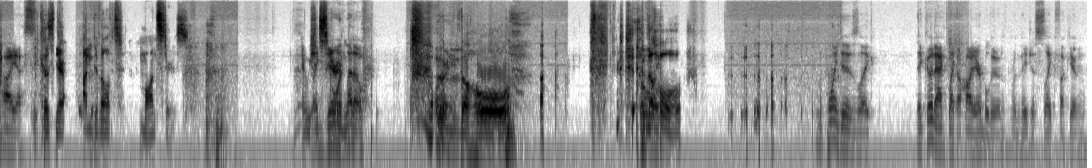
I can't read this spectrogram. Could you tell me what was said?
Ah, yes. because they're undeveloped monsters. And we like should Jared scorn Leto. the whole. So, the like- hole. the point is, like, they could act like a hot air balloon where they just like fucking.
